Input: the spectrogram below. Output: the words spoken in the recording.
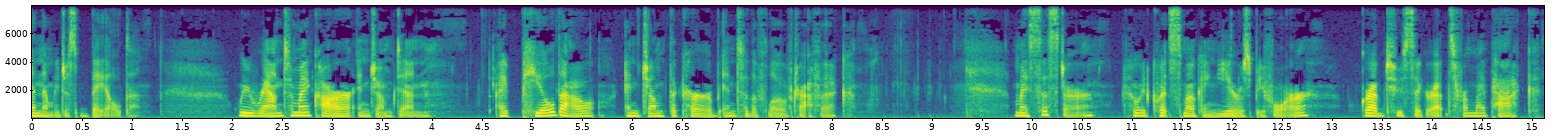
And then we just bailed. We ran to my car and jumped in. I peeled out and jumped the curb into the flow of traffic. My sister, who had quit smoking years before, grabbed two cigarettes from my pack,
